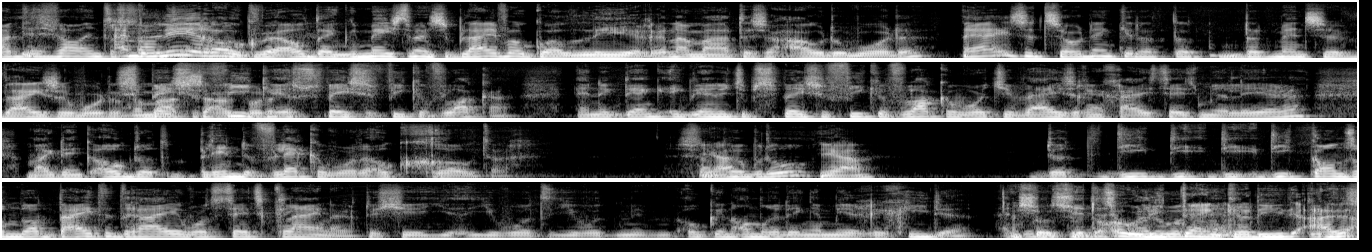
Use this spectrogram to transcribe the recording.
maar het is wel En interessant. we leren ook wel. Denk, de meeste mensen blijven ook wel leren naarmate ze ouder worden. Nou ja, is het zo? Denk je dat, dat, dat mensen wijzer worden naarmate ze ouder worden? op specifieke vlakken. En ik denk, ik denk dat je op specifieke vlakken wordt je wijzer en ga je steeds meer leren. Maar ik denk ook dat blinde vlekken worden ook groter. Snap je wat ik bedoel? Ja. Dat die, die, die, die kans om dat bij te draaien wordt steeds kleiner. Dus je, je, je, wordt, je wordt ook in andere dingen meer rigide. En Een soort, dit- dit olietanker die uit, is-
